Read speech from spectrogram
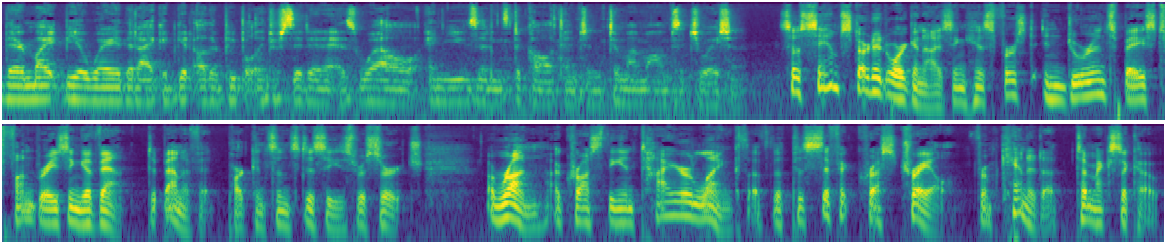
there might be a way that I could get other people interested in it as well and use it to call attention to my mom's situation. So Sam started organizing his first endurance based fundraising event to benefit Parkinson's disease research a run across the entire length of the Pacific Crest Trail from Canada to Mexico,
